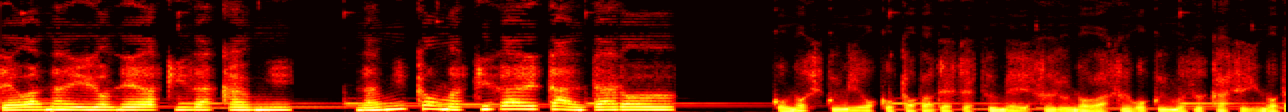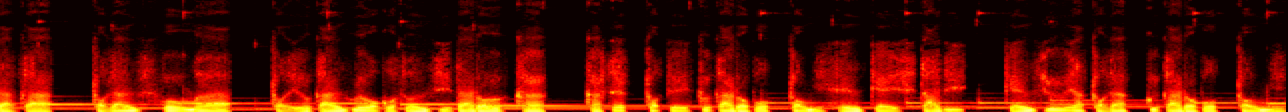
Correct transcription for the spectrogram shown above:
ではないよね明らかに。何と間違えたんだろう。この仕組みを言葉で説明するのはすごく難しいのだが、トランスフォーマー、という玩具をご存知だろうか？カセットテープがロボットに変形したり、拳銃やトラックがロボットに、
